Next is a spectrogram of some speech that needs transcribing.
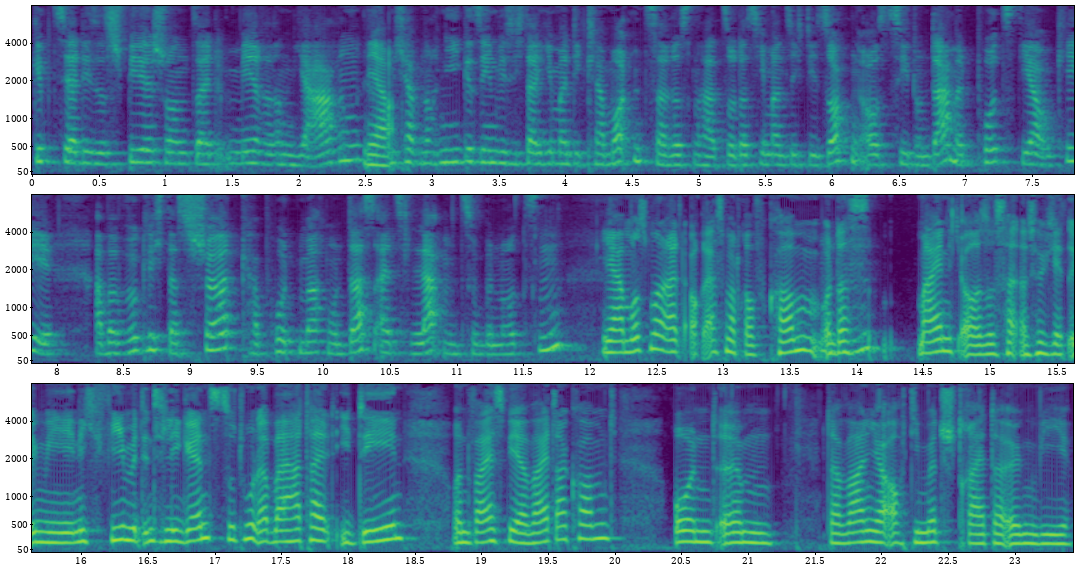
gibt's ja dieses Spiel schon seit mehreren Jahren. Ja. Ich habe noch nie gesehen, wie sich da jemand die Klamotten zerrissen hat, so dass jemand sich die Socken auszieht und damit putzt. Ja, okay. Aber wirklich das Shirt kaputt machen und das als Lappen zu benutzen. Ja, muss man halt auch erstmal drauf kommen. Und das meine ich auch. Also es hat natürlich jetzt irgendwie nicht viel mit Intelligenz zu tun, aber er hat halt Ideen und weiß, wie er weiterkommt. Und ähm, da waren ja auch die Mitstreiter irgendwie,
